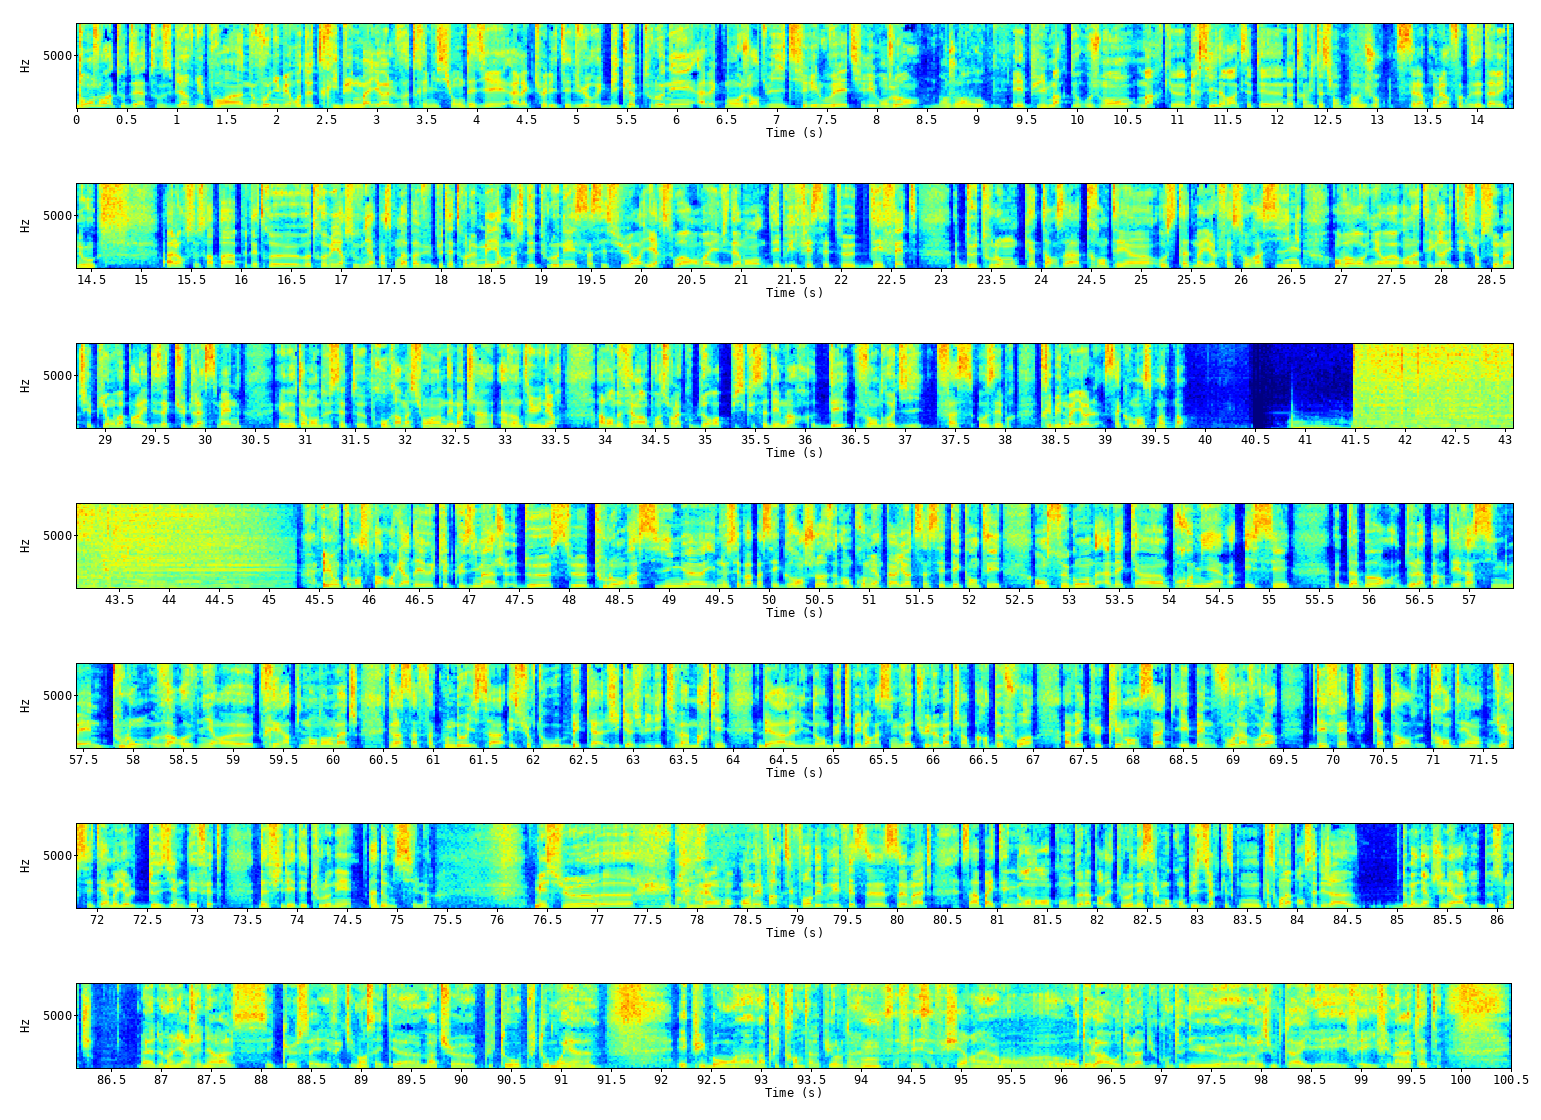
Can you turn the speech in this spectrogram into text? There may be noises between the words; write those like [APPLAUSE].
Bonjour à toutes et à tous, bienvenue pour un nouveau numéro de Tribune Mayol, votre émission dédiée à l'actualité du rugby club toulonnais. Avec moi aujourd'hui Thierry Louvet. Thierry, bonjour. Bonjour à vous. Et puis Marc de Rougemont. Marc, euh, merci d'avoir accepté notre invitation. Bonjour. C'est la première fois que vous êtes avec nous. Alors, ce sera pas peut-être euh, votre meilleur souvenir parce qu'on n'a pas vu peut-être le meilleur match des Toulonnais, ça c'est sûr. Hier soir, on va évidemment débriefer cette euh, défaite de Toulon, 14 à 31 au stade Mayol face au Racing. On va revenir euh, en intégralité sur ce match et puis on va parler des actus de la semaine et notamment de cette programmation hein, des matchs à, 21h. Avant de faire un point sur la Coupe d'Europe puisque ça démarre dès vendredi face aux Zèbres. Tribune Mayol, ça commence maintenant. Et on commence par regarder euh, quelques images de ce Toulon Racing. Il ne s'est pas passé grand-chose en première période. Ça s'est décanté en seconde avec un premier essai d'abord de la part des Racing Men. Toulon va revenir euh, très rapidement dans le match grâce à Facundo Issa et surtout Beka Gigashvili qui va marquer derrière la ligne d'en but. Mais le Racing va tuer le match hein, par deux fois avec Clément Sac et Ben Vola Vola. Défaite 14-31 du RCT à Mayol. Deuxième défaite d'affilée des Toulonnais à domicile. Messieurs, euh, [LAUGHS] ben, on, est parti pour débriefer ce, match. Ça n'a pas été une grande rencontre de la part des Toulonnais, c'est le mot qu'on puisse dire. Qu'est-ce qu'on a pensé déjà euh, de manière générale de, ce match? Ben, de manière générale, c'est que ça, effectivement, ça a été un match euh, plutôt, plutôt moyen. Hein. Et puis bon, on a, pris 30 à la piole quand même. Mmh. Ça fait, ça fait cher. Hein. Au-delà, du contenu, le résultat, il, est, il, fait, il fait mal à la tête.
